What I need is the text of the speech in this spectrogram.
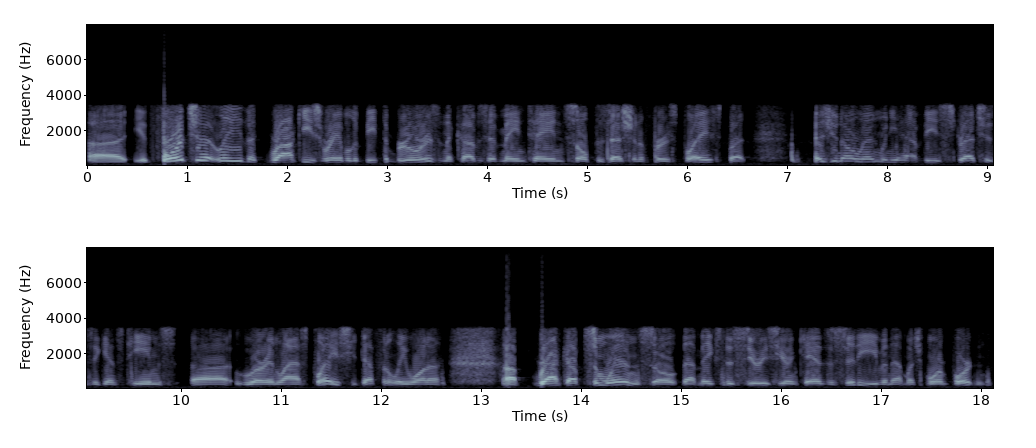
Uh, it, fortunately, the Rockies were able to beat the Brewers, and the Cubs have maintained sole possession of first place. But know, Lin, when you have these stretches against teams uh, who are in last place, you definitely want to uh, rack up some wins. So that makes this series here in Kansas City even that much more important.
